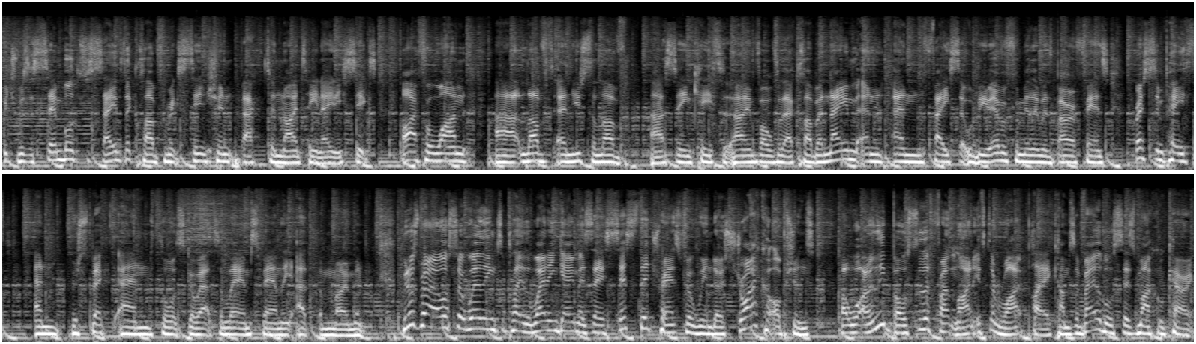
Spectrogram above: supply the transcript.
which was assembled to save the club from extinction back to 1986. I, for one, uh, loved and used to love uh, seeing Keith uh, involved with our club. A name and, and face that would be ever familiar with Boro fans. Rest in peace and respect and thoughts go out to Lamb's family at the moment. Middlesbrough are also willing to play the waiting game as they assess their transfer window striker options, but will only bolster the front line if the right player comes available, says Michael Carrick.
